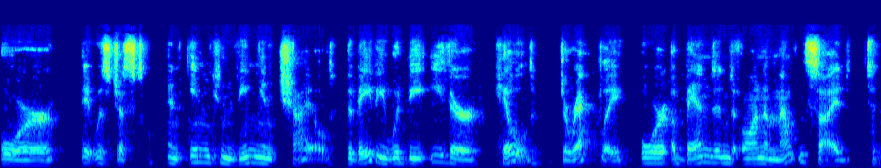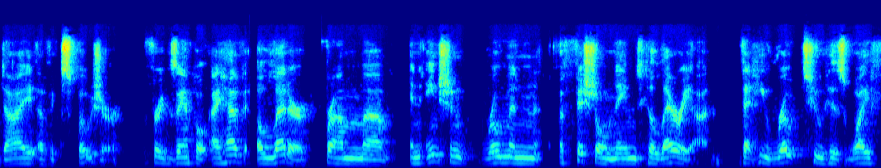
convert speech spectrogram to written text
or it was just an inconvenient child, the baby would be either killed directly or abandoned on a mountainside to die of exposure. For example, I have a letter from uh, an ancient Roman official named Hilarion that he wrote to his wife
